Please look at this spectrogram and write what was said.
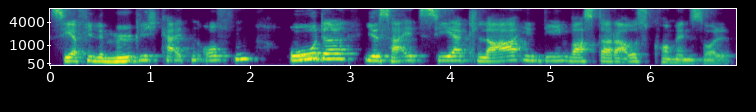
sehr viele Möglichkeiten offen oder ihr seid sehr klar in dem, was da rauskommen soll.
